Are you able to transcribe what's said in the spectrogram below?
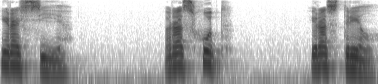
и «Россия». Расход и расстрел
